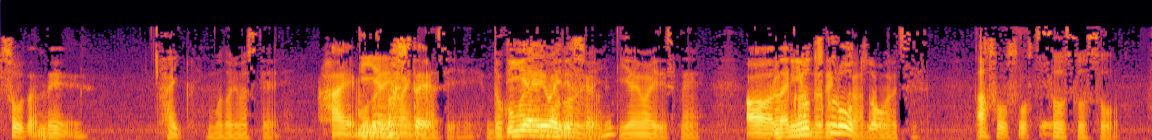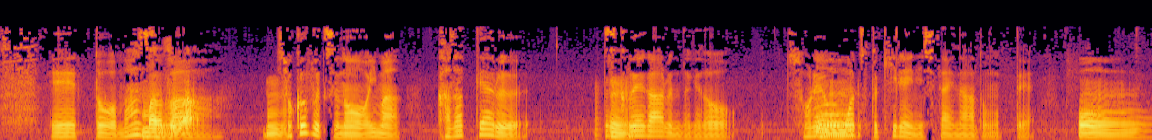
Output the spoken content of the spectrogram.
そうだね。はい、戻りまして。はい、戻りましまで DIY ですよね DIY ですね。ああ、何を作ろうと。あそうそうそう。そうそうそう。えーっと、まずまずはは、うん。植物の今、飾ってある机があるんだけど、それをもうちょっと綺麗にしたいなと思って。うん。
